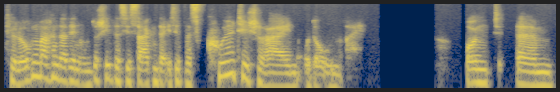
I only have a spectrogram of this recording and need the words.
Theologen machen da den Unterschied, dass sie sagen, da ist etwas kultisch rein oder unrein. Und ähm,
